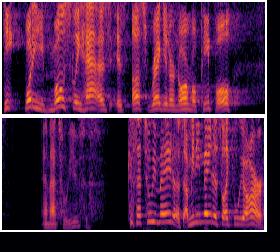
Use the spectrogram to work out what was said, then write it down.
He, what he mostly has is us regular, normal people, and that's who he uses. Because that's who he made us. I mean, he made us like we are.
